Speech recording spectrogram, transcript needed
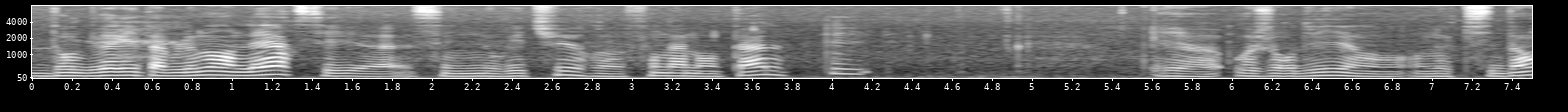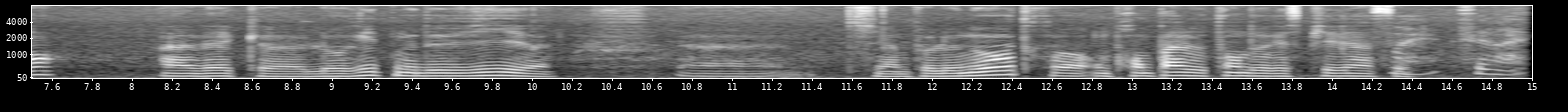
Donc véritablement, l'air, c'est euh, une nourriture euh, fondamentale. Mm. Et aujourd'hui, en, Occident, avec le rythme de vie qui est un peu le nôtre, on ne prend pas le temps de respirer assez. c'est vrai.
